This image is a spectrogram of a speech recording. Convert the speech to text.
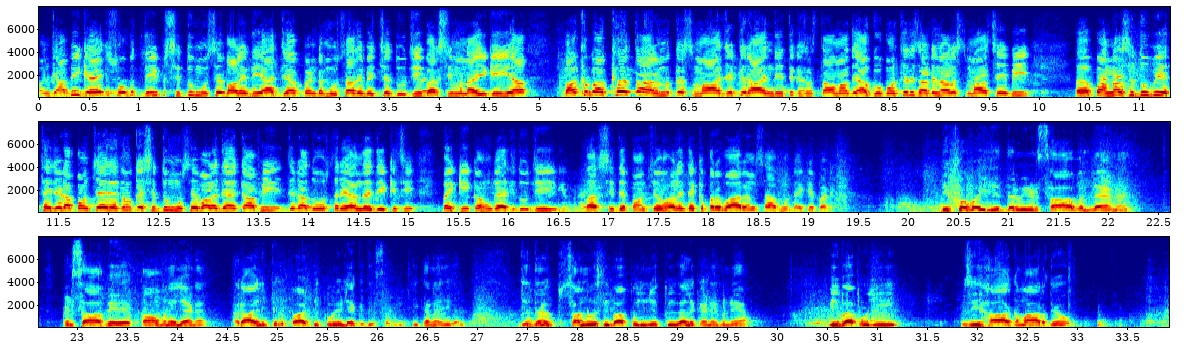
ਪੰਜਾਬੀ ਗਾਇਕ ਸ਼ੁਭਦੀਪ ਸਿੱਧੂ ਮੂਸੇਵਾਲੇ ਦੀ ਅੱਜ ਪਿੰਡ ਮੂਸਾ ਦੇ ਵਿੱਚ ਦੂਜੀ ਬਰਸੀ ਮਨਾਈ ਗਈ ਆ। ਵੱਖ-ਵੱਖ ਧਾਰਮਿਕ, ਸਮਾਜਿਕ, ਰਾਜਨੀਤਿਕ ਸੰਸਥਾਵਾਂ ਦੇ ਆਗੂ ਪਹੁੰਚੇ ਨੇ। ਸਾਡੇ ਨਾਲ ਸਮਾਜ ਸੇਵੀ ਭਾਨਾ ਸਿੱਧੂ ਵੀ ਇੱਥੇ ਜਿਹੜਾ ਪਹੁੰਚਿਆ ਹੈ ਕਿਉਂਕਿ ਸਿੱਧੂ ਮੂਸੇਵਾਲੇ ਦਾ ਕਾਫੀ ਜਿਹੜਾ ਦੋਸਤ ਰਿਹਾ ਨਜ਼ਦੀਕੀ ਸੀ। ਬਾਈ ਕੀ ਕਹੋਗੇ ਅੱਜ ਦੂਜੀ ਬਰਸੀ ਤੇ ਪਹੁੰਚੇ ਹੋ? ਹਾਲੇ ਤੱਕ ਪਰਿਵਾਰ ਇਨਸਾਫ ਨੂੰ ਲੈ ਕੇ ਭੜ ਦੇਖੋ ਬਾਈ, ਜਿੱਧਰ ਵੀ ਇਨਸਾਫ ਲੈਣਾ, ਇਨਸਾਫ ਇਹ ਕੌਮ ਨੇ ਲੈਣਾ। ਰਾਜਨੀਤਿਕ ਪਾਰਟੀ ਕੋਈ ਨਹੀਂ ਲੈ ਕੇ ਦੇ ਸਕਦੀ, ਠੀਕ ਹੈ ਨਾ ਜੀ ਗੱਲ? ਜਿੱਦਣ ਸਾਨੂੰ ਅਸੀਂ ਬਾਪੂ ਜੀ ਨੂੰ ਇੱਕੋ ਹੀ ਗੱਲ ਕਹਿਣੇ ਹੁੰਨੇ ਆ ਵੀ ਬਾਪੂ ਜੀ, ਤੁਸੀਂ ਹਾਕ ਮਾਰ ਦਿਓ।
